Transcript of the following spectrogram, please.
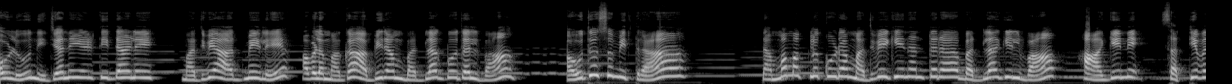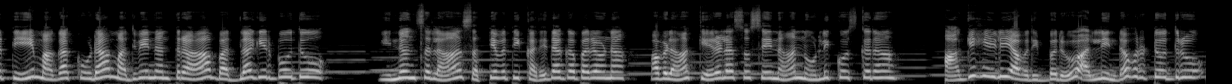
ಅವಳು ನಿಜನೇ ಹೇಳ್ತಿದ್ದಾಳೆ. ಮದ್ವೆ ಆದ್ಮೇಲೆ ಅವಳ ಮಗ ಅಭಿರಾಮ್ ಬದ್ಲಾಗ್ಬೋದಲ್ವಾ? ಹೌದು ಸುಮಿತ್ರಾ. ನಮ್ಮ ಮಕ್ಕಳು ಕೂಡ ಮದ್ವೆಗೆ ನಂತರ ಬದ್ಲಾಗಿಲ್ವಾ? ಹಾಗೇನೆ ಸತ್ಯವತಿ ಮಗ ಕೂಡ ಮದ್ವೆ ನಂತರ ಬದ್ಲಾಗಿರ್ಬೋದು. ಇನ್ನೊಂದ್ಸಲ ಸತ್ಯವತಿ ಕರೆದಾಗ ಬರೋಣ. ಅವಳ ಕೇರಳ ಸೊಸೆನ ನೋಡ್ಲಿಕ್ಕೋಸ್ಕರ? ಹಾಗೆ ಹೇಳಿ ಅವರಿಬ್ಬರು ಅಲ್ಲಿಂದ ಹೊರಟೋದ್ರು.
